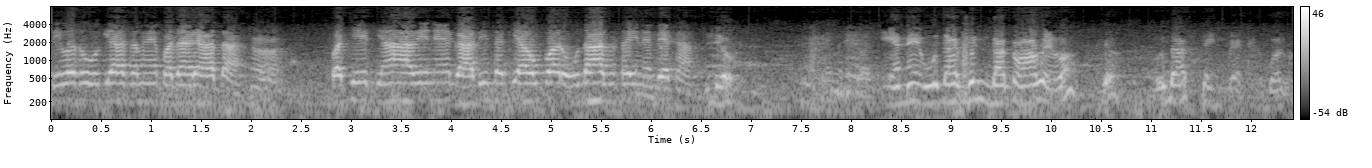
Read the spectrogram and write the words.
દિવસ ઉગ્યા સમયે પધાર્યા હતા. પછી ત્યાં આવીને ગાદી તકિયા ઉપર ઉદાસ થઈને બેઠા. એને ઉદાસીનતા તો આવે ઉદાસ થઈને બેઠા બોલો.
